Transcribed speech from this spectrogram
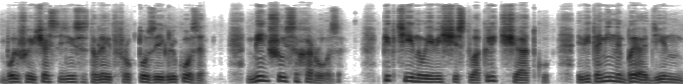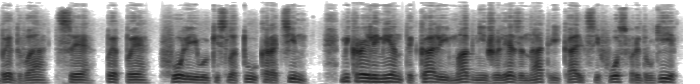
большую часть из них составляет фруктоза и глюкоза, меньшую сахароза, пектиновые вещества, клетчатку, витамины В1, В2, С, ПП, фолиевую кислоту, каротин, микроэлементы, калий, магний, железо, натрий, кальций, фосфор и другие –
